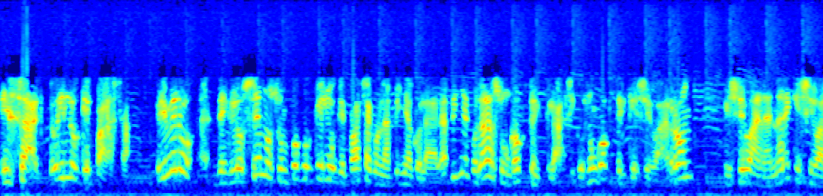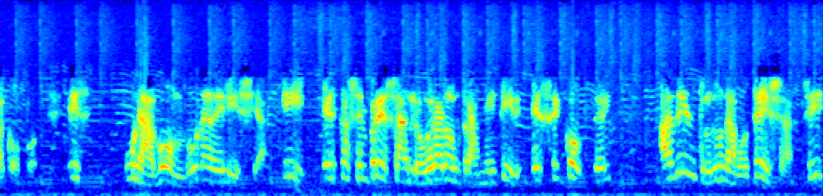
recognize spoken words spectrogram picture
Exacto, es lo que pasa. Primero, desglosemos un poco qué es lo que pasa con la piña colada. La piña colada es un cóctel clásico, es un cóctel que lleva ron, que lleva ananá y que lleva coco. Es una bomba, una delicia. Y estas empresas lograron transmitir ese cóctel adentro de una botella, ¿sí?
